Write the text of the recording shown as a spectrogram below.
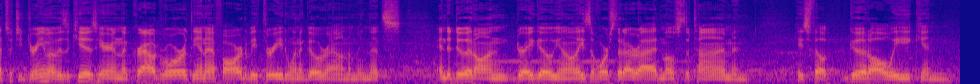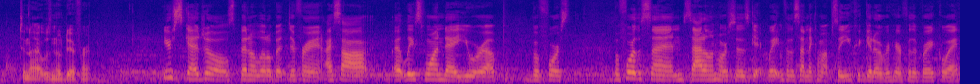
that's what you dream of as a kid is hearing the crowd roar at the NFR to be three to win a go round. I mean, that's and to do it on Drago, you know, he's a horse that I ride most of the time, and he's felt good all week, and tonight was no different. Your schedule's been a little bit different. I saw at least one day you were up before before the sun, saddling horses, get waiting for the sun to come up so you could get over here for the breakaway.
